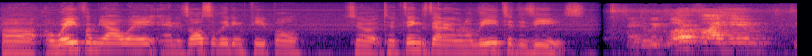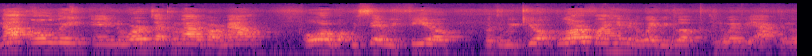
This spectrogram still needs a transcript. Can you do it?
uh, away from Yahweh, and it's also leading people to, to things that are going to lead to disease. And do we glorify Him not only in the words that come out of our mouth or what we say we feel, but do we glorify Him in the way we look, in the way we act, in the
